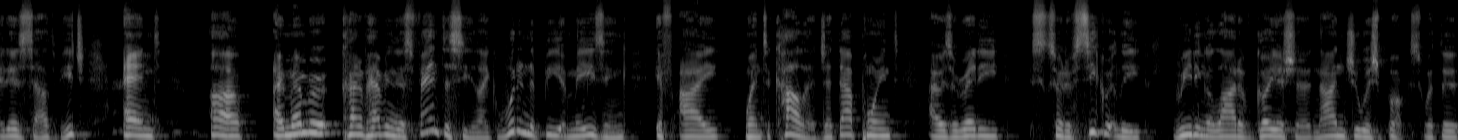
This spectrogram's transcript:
It is South Beach, and uh, I remember kind of having this fantasy, like, wouldn't it be amazing if I went to college? At that point, I was already sort of secretly reading a lot of Goyish, uh, non-Jewish books, what the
